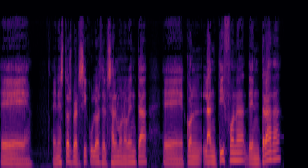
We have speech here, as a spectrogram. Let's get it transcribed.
eh, en estos versículos del Salmo 90 eh, con la antífona de entrada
